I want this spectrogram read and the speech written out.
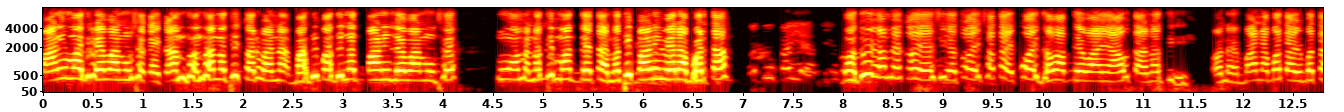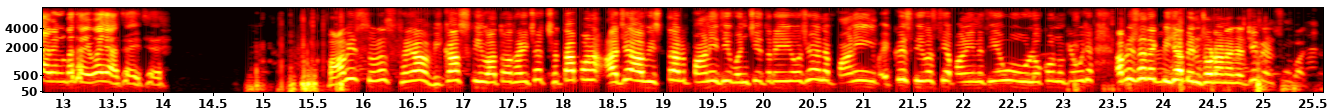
પાણીમાં જ રહેવાનું છે કઈ કામ ધંધા નથી કરવાના બાંધી બાંધીને જ પાણી લેવાનું છે. હું અમે નથી મત દેતા નથી પાણી વેરા ભરતા. બધું અમે કહીએ છીએ તોય છતાંય કોઈ જવાબ દેવા અહીંયા આવતા નથી. અને બાના બતાવી બતાવીને બધા વયા જાય છે. બાવીસ વર્ષ થયા વિકાસની વાતો થઈ છે. છતાં પણ આજે આ વિસ્તાર પાણીથી વંચિત રહ્યો છે અને પાણી એકવીસ દિવસથી પાણી નથી એવું એવું લોકોનું કેવું છે. આપણી સાથે એક બીજા બેન જોડાણા છે. જી બેન શું વાત છે?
